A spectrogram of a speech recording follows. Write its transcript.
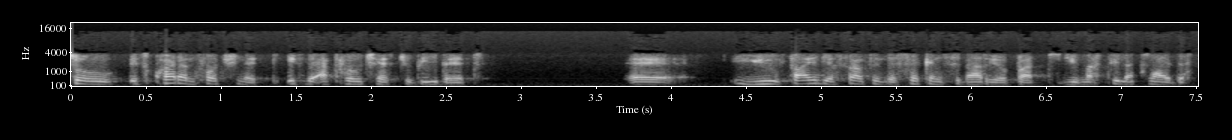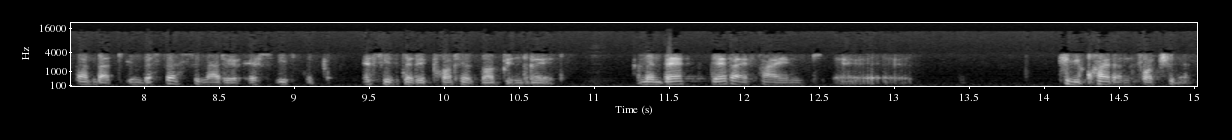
So it's quite unfortunate if the approach has to be that uh, you find yourself in the second scenario, but you must still apply the standard in the first scenario as if the, as if the report has not been read. I mean, that, that I find uh, to be quite unfortunate.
